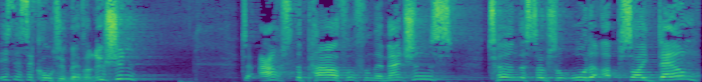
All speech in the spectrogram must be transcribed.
Is this a call to revolution? To oust the powerful from their mansions? Turn the social order upside down?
